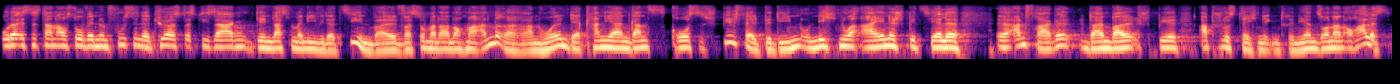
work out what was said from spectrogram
oder ist es dann auch so, wenn du einen Fuß in der Tür hast, dass die sagen, den lassen wir nie wieder ziehen? Weil was soll man da nochmal andere ranholen? Der kann ja ein ganz großes Spielfeld bedienen und nicht nur eine spezielle äh, Anfrage, in deinem Beispiel Abschlusstechniken trainieren, sondern auch alles.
